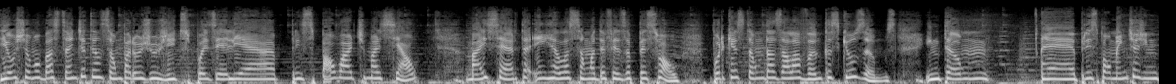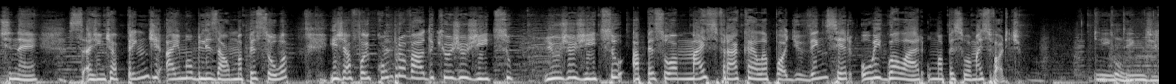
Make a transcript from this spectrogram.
E eu chamo bastante atenção para o jiu-jitsu, pois ele é a principal arte marcial mais certa em relação à defesa pessoal, por questão das alavancas que usamos. Então, é, principalmente a gente, né, a gente aprende a imobilizar uma pessoa e já foi comprovado que o jiu-jitsu e o jiu-jitsu, a pessoa mais fraca, ela pode vencer ou igualar uma pessoa mais forte. Entendi.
